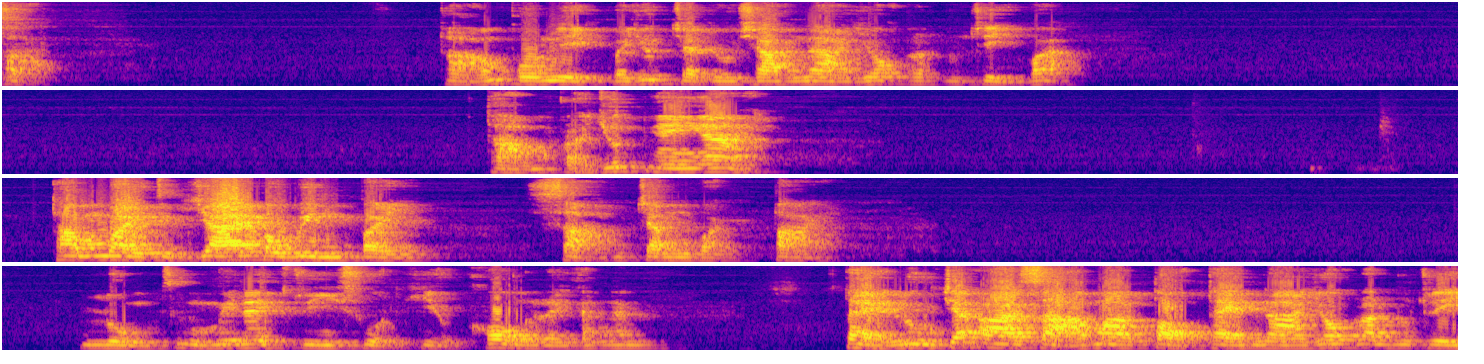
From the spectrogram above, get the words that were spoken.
ศาสตร์ ถามพลเอกประยุทธ์จันทร์โอชานายกรัฐมนตรีว่า ถามประยุทธ์ง่ายๆทำไมถึงย้ายประวินไปสามจังหวัดใต้ ลุงซึ่งไม่ได้มีส่วนเกี่ยวข้องอะไรทั้งนั้น แต่ลุงจะอาสามาตอบแทนนายกรัฐมนตรี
